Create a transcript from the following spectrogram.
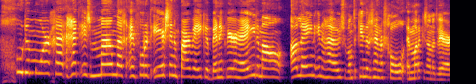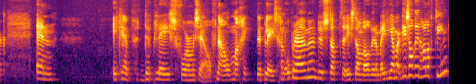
Goedemorgen, het is maandag en voor het eerst in een paar weken ben ik weer helemaal alleen in huis. Want de kinderen zijn naar school en Mark is aan het werk. En ik heb de place voor mezelf. Nou mag ik de place gaan opruimen, dus dat is dan wel weer een beetje jammer. Het is alweer half tien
